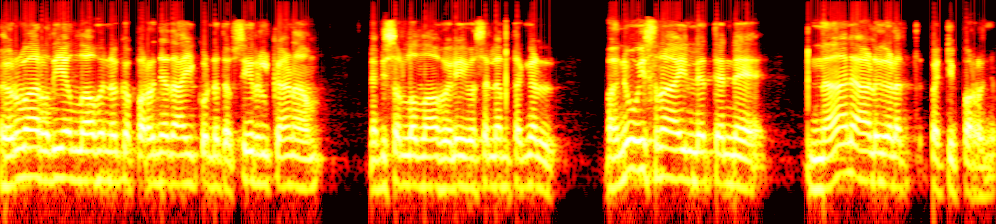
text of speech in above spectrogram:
എർവാ റതി അള്ളാഹുനൊക്കെ പറഞ്ഞതായിക്കൊണ്ട് തഫ്സീറിൽ കാണാം. നബി സല്ലല്ലാഹു അലൈഹി വസല്ലം തങ്ങൾ ബനു ഇസ്രായേലിലെ തന്നെ നാലാളുകളെ പറ്റി പറഞ്ഞു.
